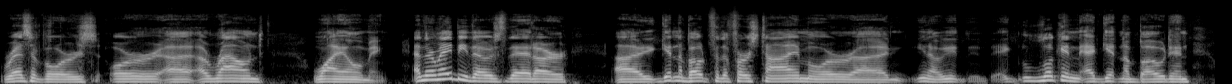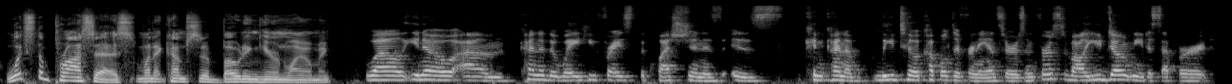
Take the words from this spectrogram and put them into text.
reservoirs or uh, around Wyoming?" And there may be those that are. Uh, getting a boat for the first time, or uh, you know, looking at getting a boat, and what's the process when it comes to boating here in Wyoming? Well, you know, um, kind of the way he phrased the question is is can kind of lead to a couple different answers. And first of all, you don't need a separate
